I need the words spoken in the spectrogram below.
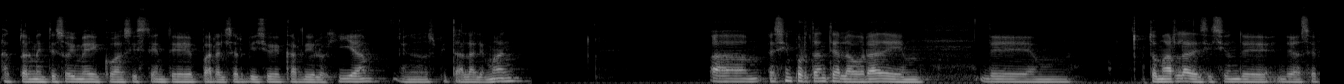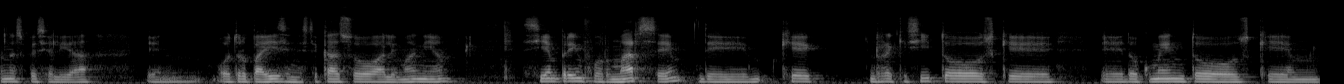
Actualmente soy médico asistente para el servicio de cardiología en un hospital alemán. es importante a la hora de, mm, tomar la decisión de, de, hacer una especialidad en otro país, en este caso Alemania, siempre informarse de qué requisitos, qué eh, documentos, que mm,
